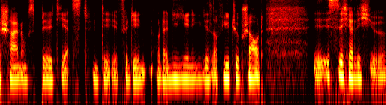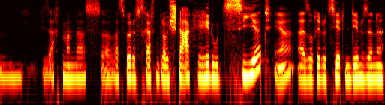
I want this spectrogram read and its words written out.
Erscheinungsbild jetzt die, für den oder diejenigen, die es auf YouTube schaut, ist sicherlich, ähm, wie sagt man das, äh, was würde es treffen, glaube ich, stark reduziert, ja, also reduziert in dem Sinne,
